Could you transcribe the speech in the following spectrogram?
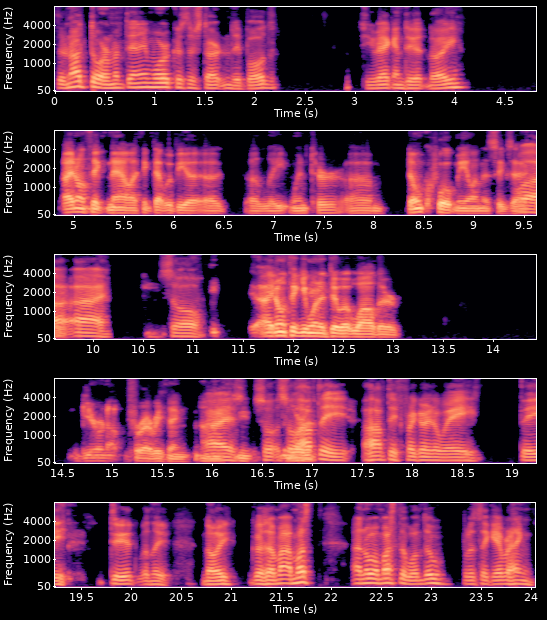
they're not dormant anymore because they're starting to bud. So you reckon do it now? I don't think now. I think that would be a, a, a late winter. Um, don't quote me on this exactly. Well, uh, so I don't think you want to do it while they're gearing up for everything. Um, I you- so so I have to I have to figure out a way to do it when they now because I, I must I know I must the window, but it's like everything.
